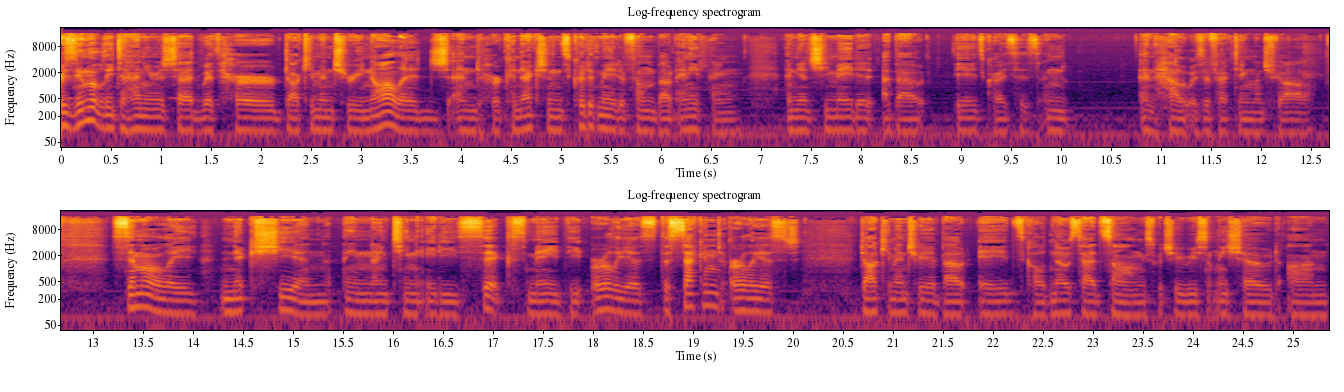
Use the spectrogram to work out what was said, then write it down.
presumably Tahani Rached with her documentary knowledge and her connections could have made a film about anything and yet she made it about the AIDS crisis and and how it was affecting Montreal. Similarly, Nick Sheehan in 1986 made the earliest, the second earliest documentary about AIDS called No Sad Songs, which we recently showed on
